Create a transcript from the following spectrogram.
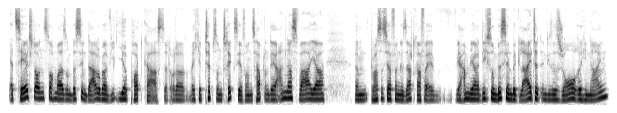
erzählt uns doch mal so ein bisschen darüber, wie ihr podcastet oder welche Tipps und Tricks ihr von uns habt. Und der Anlass war ja, ähm, du hast es ja schon gesagt, Raphael, wir haben ja dich so ein bisschen begleitet in dieses Genre hinein,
